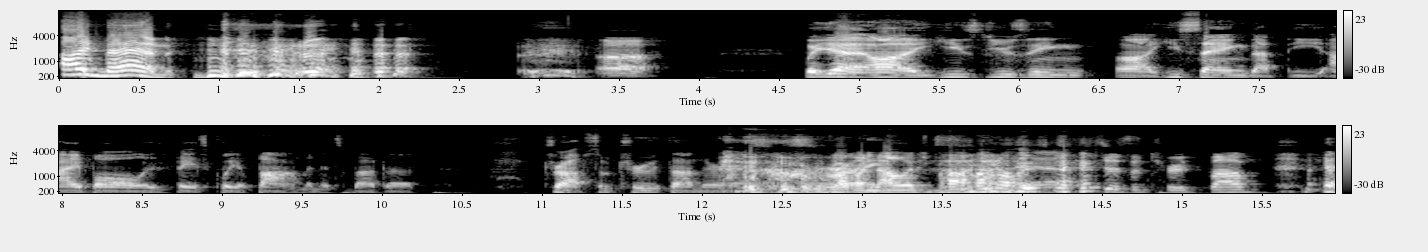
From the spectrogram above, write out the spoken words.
I man. Uh, But yeah, uh, he's using. Uh, he's saying that the eyeball is basically a bomb, and it's about to drop some truth on their asses. Drop a knowledge bomb on all these Yeah. guys. it's just a truth bomb.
